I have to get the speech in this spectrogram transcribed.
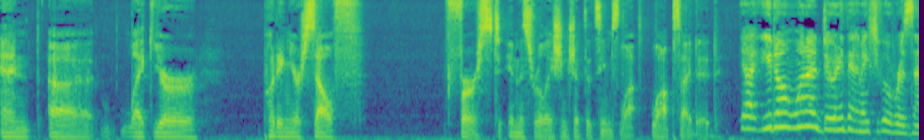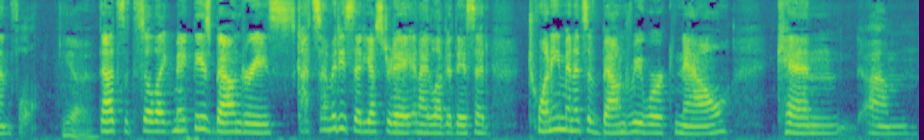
and uh, like you're putting yourself first in this relationship that seems lop- lopsided. Yeah, you don't want to do anything that makes you feel resentful. Yeah. That's it. So, like, make these boundaries. God, somebody said yesterday, and I loved it. They said 20 minutes of boundary work now can um,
